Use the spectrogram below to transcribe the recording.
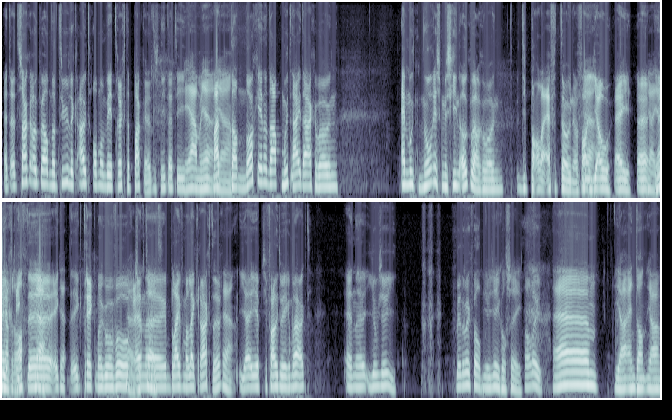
het, het zag ook wel natuurlijk uit om hem weer terug te pakken. Het is niet dat hij. Ja, maar ja. maar ja. dan nog inderdaad moet hij daar gewoon. En moet Norris misschien ook wel gewoon die ballen even tonen. Van Ja. yo, hey, eh, Ja, jij hier, gaat eraf. Ik, eh, Ja, ik, ja. ik trek me gewoon voor. En eh, blijf maar lekker achter. Jij hebt je fout weer gemaakt. En eh José. Ben er weg van. José Gossé. Hallo. Ehm, ja, en dan ja,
